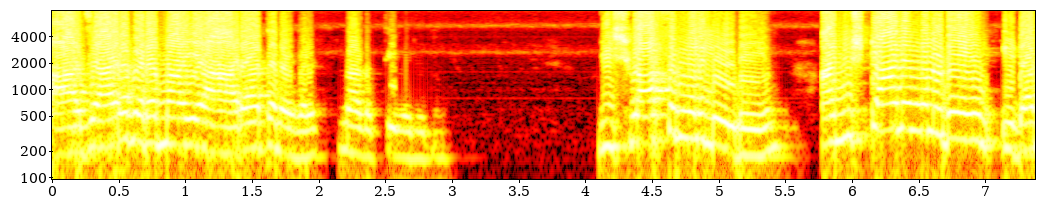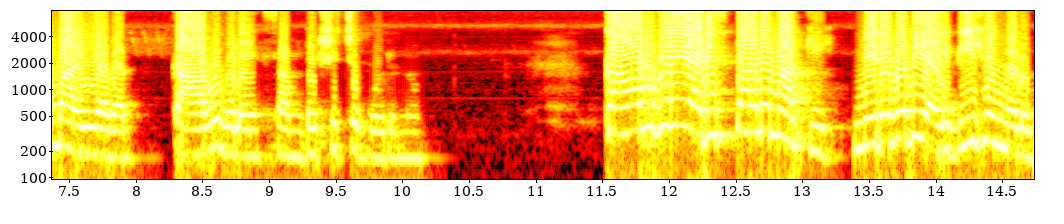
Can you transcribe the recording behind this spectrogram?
ആചാരപരമായ ആരാധനകൾ നടത്തിവരുന്നു വിശ്വാസങ്ങളിലൂടെയും അനുഷ്ഠാനങ്ങളുടെയും ഇടമായി അവർ കാവുകളെ സംരക്ഷിച്ചു പോരുന്നു. കാവുകളെ അടിസ്ഥാനമാക്കി നിരവധി ഐതിഹ്യങ്ങളും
